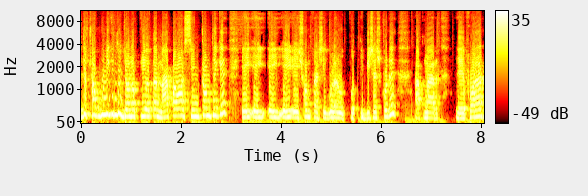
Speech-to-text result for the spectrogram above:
এদের সবগুলি কিন্তু জনপ্রিয়তা না পাওয়ার সিমটম থেকে এই এই এই এই এই সন্ত্রাসীগুলার উৎপত্তি। বিশেষ করে আপনার ফরহাদ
